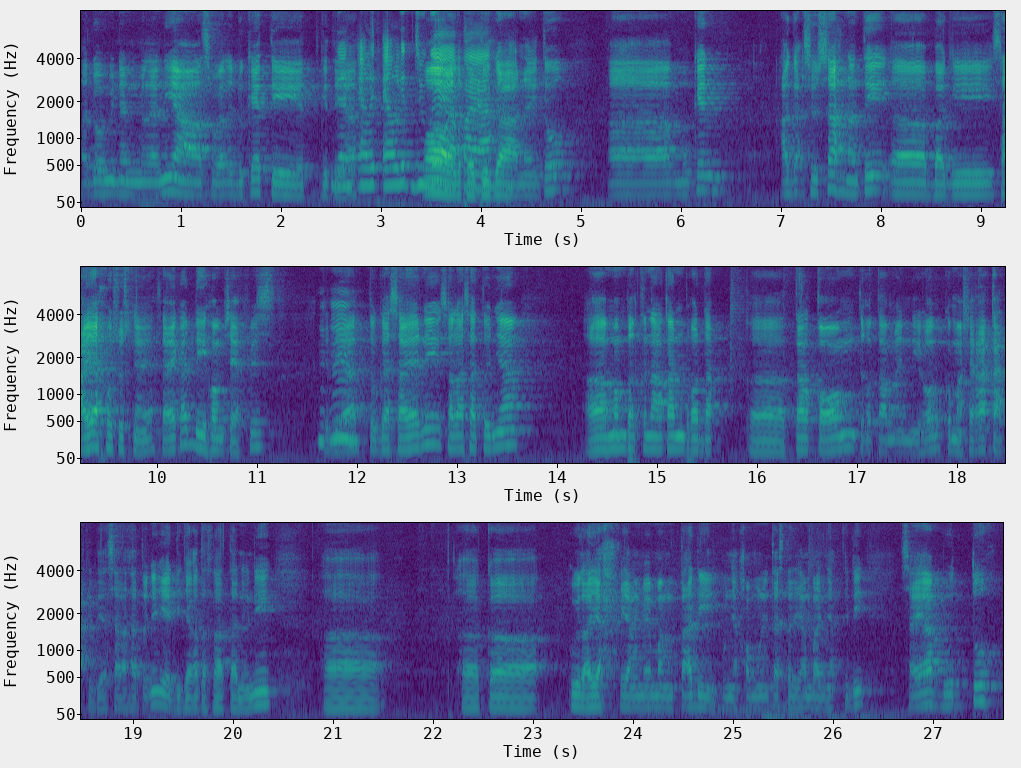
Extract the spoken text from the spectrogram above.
Eh, dominan millennials well educated gitu Dan ya. elit-elit juga oh, ya Pak elit-elit ya. juga. Nah itu eh, mungkin agak susah nanti eh, bagi saya khususnya ya. Saya kan di home service gitu ya. Tugas saya nih salah satunya eh, memperkenalkan produk eh, Telkom terutama IndiHome ke masyarakat gitu ya. Salah satunya ya di Jakarta Selatan ini eh, eh, ke wilayah yang memang tadi punya komunitas tadi yang banyak jadi saya butuh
